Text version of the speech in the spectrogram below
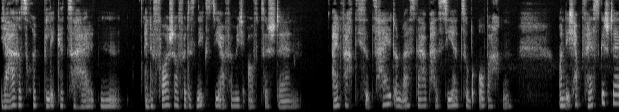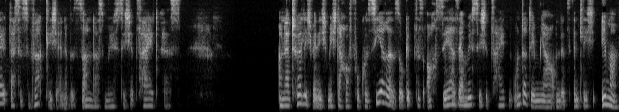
Jahresrückblicke zu halten, eine Vorschau für das nächste Jahr für mich aufzustellen. Einfach diese Zeit und was da passiert zu beobachten. Und ich habe festgestellt, dass es wirklich eine besonders mystische Zeit ist. Und natürlich, wenn ich mich darauf fokussiere, so gibt es auch sehr, sehr mystische Zeiten unter dem Jahr und letztendlich immer.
